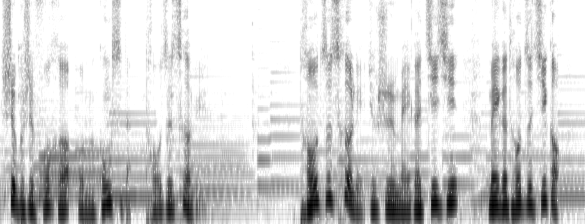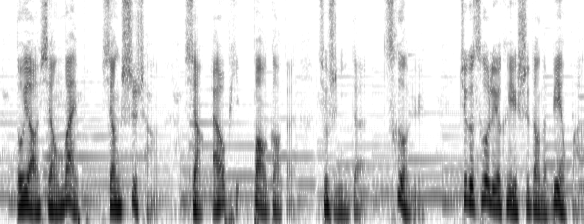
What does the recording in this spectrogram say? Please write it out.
是不是符合我们公司的投资策略？投资策略就是每个基金、每个投资机构都要向外部、向市场。向 LP 报告的就是你的策略，这个策略可以适当的变化，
